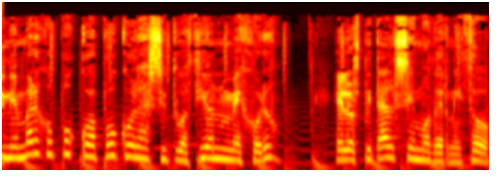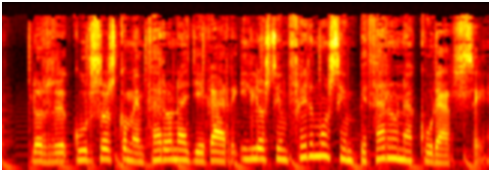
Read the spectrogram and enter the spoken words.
Sin embargo, poco a poco la situación mejoró el hospital se modernizó, los recursos comenzaron a llegar y los enfermos empezaron a curarse.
